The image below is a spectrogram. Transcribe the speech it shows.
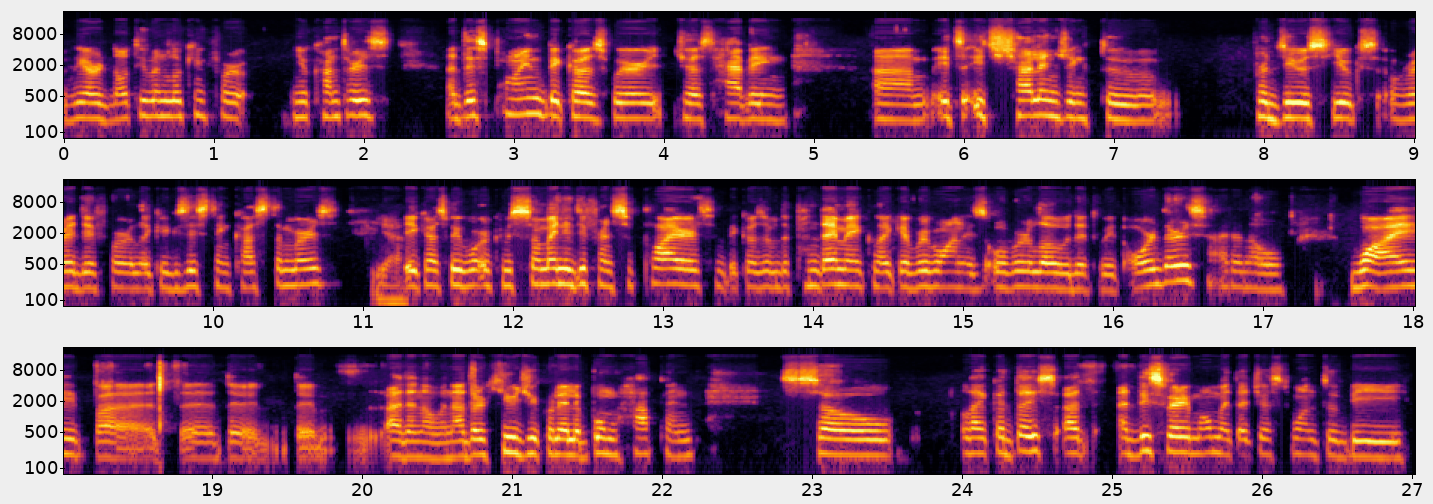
we are not even looking for new countries at this point because we're just having um, it's it's challenging to produce ukes already for like existing customers Yeah, because we work with so many different suppliers and because of the pandemic like everyone is overloaded with orders. I don't know why but the the, the i don't know another huge ukulele boom happened. So like at this at, at this very moment i just want to be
